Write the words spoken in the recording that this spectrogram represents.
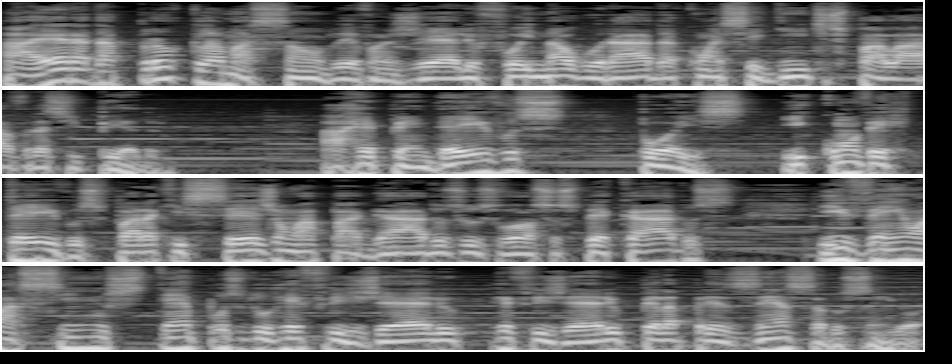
A era da proclamação do Evangelho foi inaugurada com as seguintes palavras de Pedro: Arrependei-vos, pois, e convertei-vos para que sejam apagados os vossos pecados e venham assim os tempos do refrigério, refrigério pela presença do Senhor.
